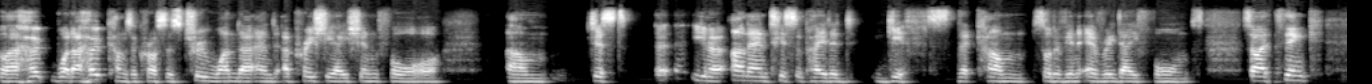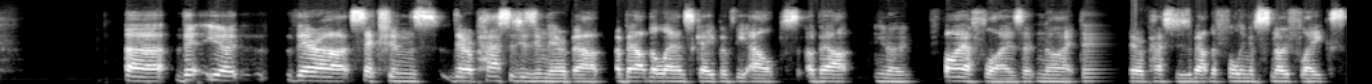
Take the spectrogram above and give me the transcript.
I hope what I hope comes across is true wonder and appreciation for um, just uh, you know unanticipated gifts that come sort of in everyday forms. So I think uh, that you know there are sections, there are passages in there about about the landscape of the Alps, about you know fireflies at night. Are passages about the falling of snowflakes.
